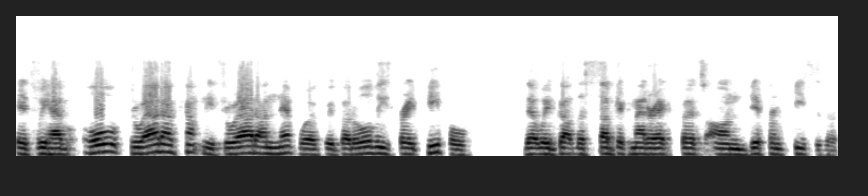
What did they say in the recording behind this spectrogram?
It's we have all throughout our company, throughout our network, we've got all these great people that we've got the subject matter experts on different pieces of.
